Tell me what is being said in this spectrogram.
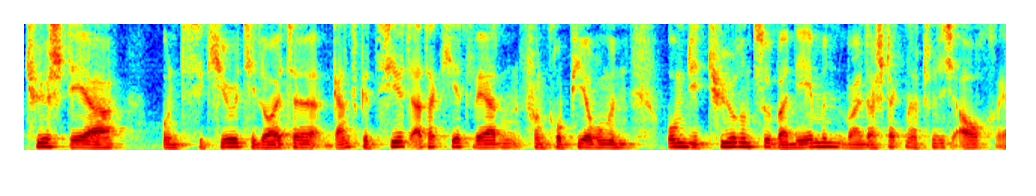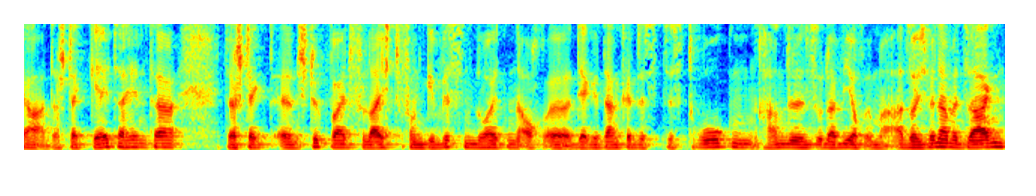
Türsteher und Security-Leute ganz gezielt attackiert werden von Gruppierungen, um die Türen zu übernehmen, weil da steckt natürlich auch, ja, da steckt Geld dahinter, da steckt ein Stück weit vielleicht von gewissen Leuten auch äh, der Gedanke des, des Drogenhandels oder wie auch immer. Also ich will damit sagen,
